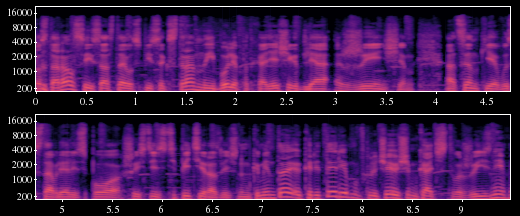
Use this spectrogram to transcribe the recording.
постарался и составил список стран, наиболее подходящих для женщин. Оценки выставлялись по 65 различным коммента- критериям, включающим качество жизни,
